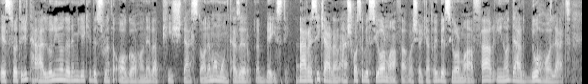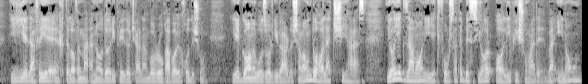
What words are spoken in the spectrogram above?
استراتژی تعلل اینو داره میگه که به صورت آگاهانه و پیش دستانه ما منتظر بیستیم. بررسی کردن اشخاص بسیار موفق و شرکت های بسیار موفق اینا در دو حالت. یه دفعه اختلاف معناداری پیدا کردن با رقبای خودشون. یه گام بزرگی برداشتن و اون دو حالت چی هست؟ یا یک زمانی یک فرصت بسیار عالی پیش اومده و اینا اون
